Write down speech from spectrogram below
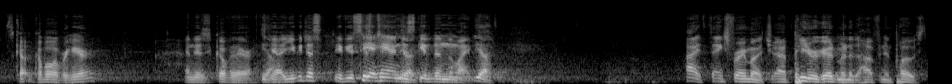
There's a couple over here, and there's over there. Yeah, yeah you could just, if you see just, a hand, yeah. just give them the mic. Yeah. Hi, thanks very much. Uh, Peter Goodman of the Huffington Post.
